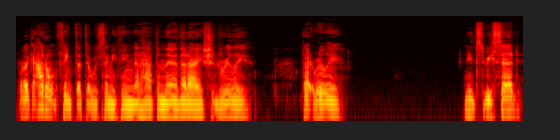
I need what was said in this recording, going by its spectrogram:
But like, I don't think that there was anything that happened there that I should really, that really needs to be said.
